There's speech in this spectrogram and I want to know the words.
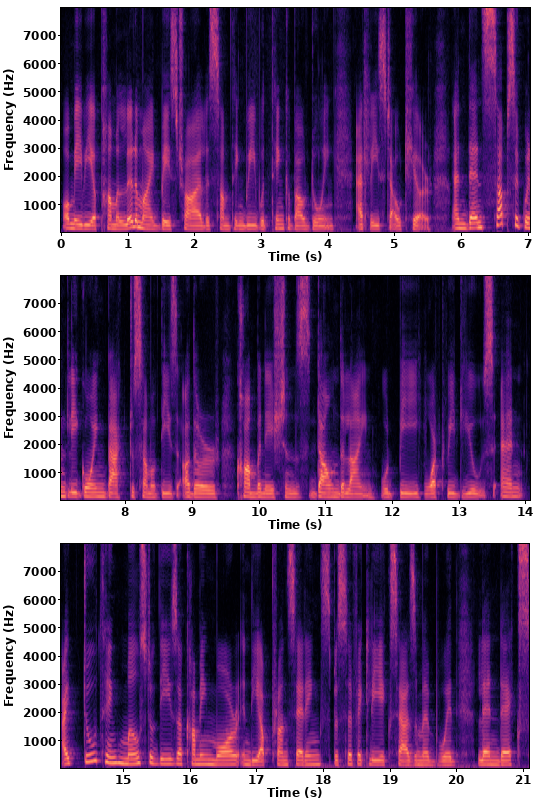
or maybe a pomalidomide based trial is something we would think about doing, at least out here. And then subsequently going back to some of these other combinations down the line would be what we'd use. And I do think most most of these are coming more in the upfront setting, specifically ixazomib with Lendex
